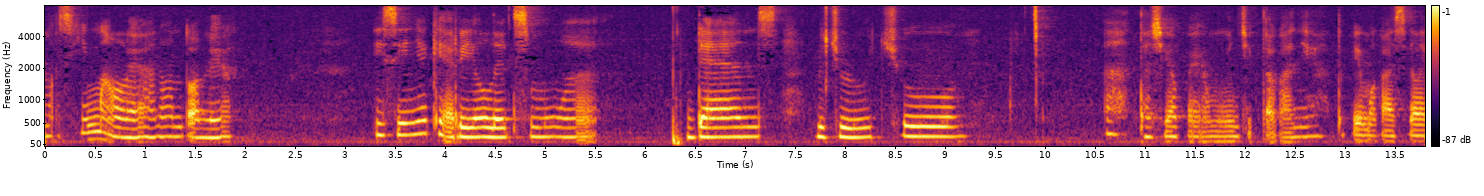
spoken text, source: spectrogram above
maksimal ya nonton ya isinya kayak relate semua dance lucu-lucu. Ah tak siapa yang menciptakannya. Tapi makasih lah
